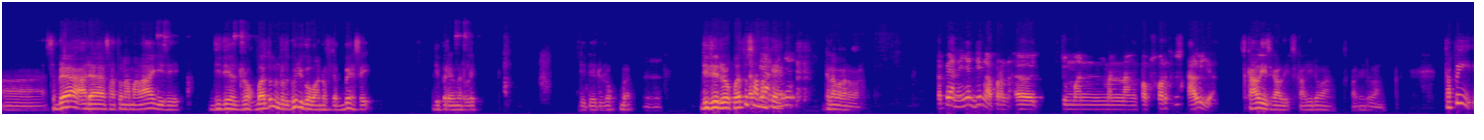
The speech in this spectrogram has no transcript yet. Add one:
Uh, Sebenarnya ada satu nama lagi sih. Didier Drogba tuh menurut gue juga one of the best sih di Premier League. Didier Drogba. Hmm. Didier Drogba tuh Tapi sama kayak anehnya, kenapa kenapa? tapi anehnya dia nggak pernah eh, cuman menang top score itu sekali ya. Sekali sekali sekali doang, sekali doang. Tapi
